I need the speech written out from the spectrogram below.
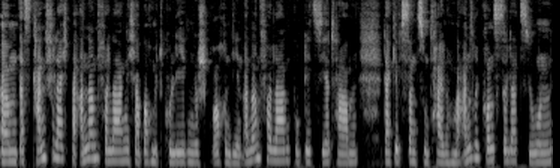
Ähm, das kann vielleicht bei anderen Verlagen, ich habe auch mit Kollegen gesprochen, die in anderen Verlagen publiziert haben. Da gibt es dann zum Teil nochmal andere Konstellationen.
